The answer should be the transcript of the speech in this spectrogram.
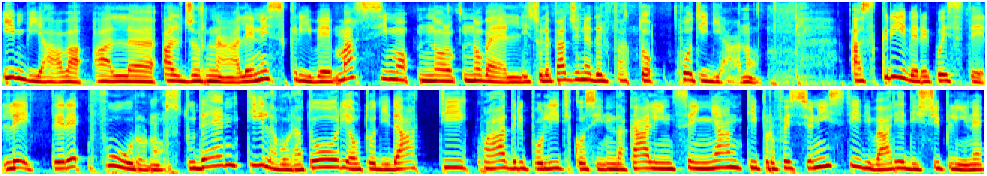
inviava al, al, giornale. Ne scrive Massimo Novelli sulle pagine del Fatto Quotidiano. A scrivere queste lettere furono studenti, lavoratori, autodidatti, quadri politico-sindacali, insegnanti, professionisti di varie discipline,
